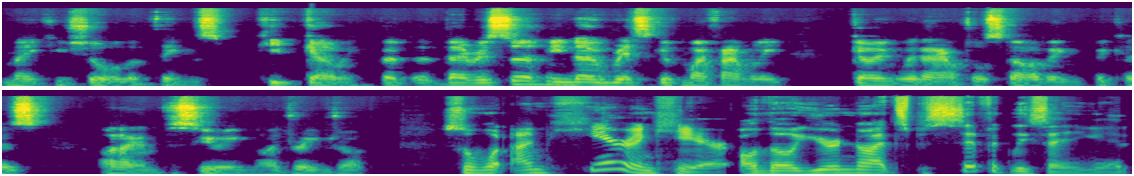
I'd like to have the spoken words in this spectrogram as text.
making sure that things keep going. But there is certainly no risk of my family going without or starving because I am pursuing my dream job. So, what I'm hearing here, although you're not specifically saying it,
